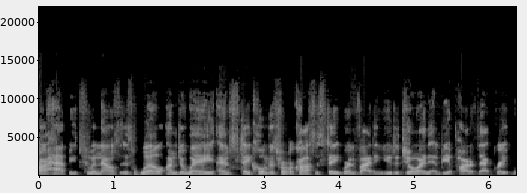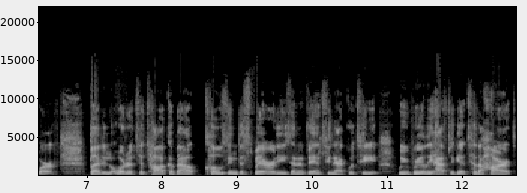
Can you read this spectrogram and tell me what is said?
are happy to announce is well underway, and stakeholders from across the state were inviting you to join and be a part of that great work. But in order to talk about closing disparities and advancing equity, we really have to get to the heart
